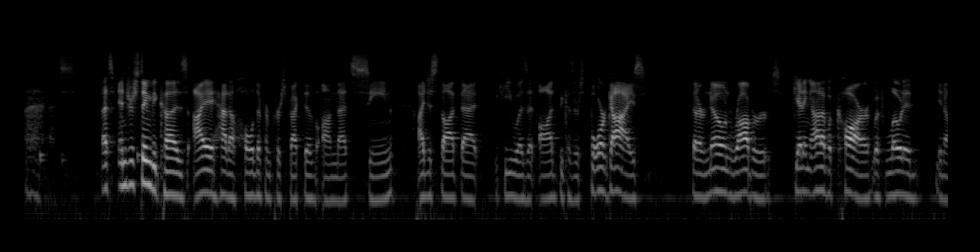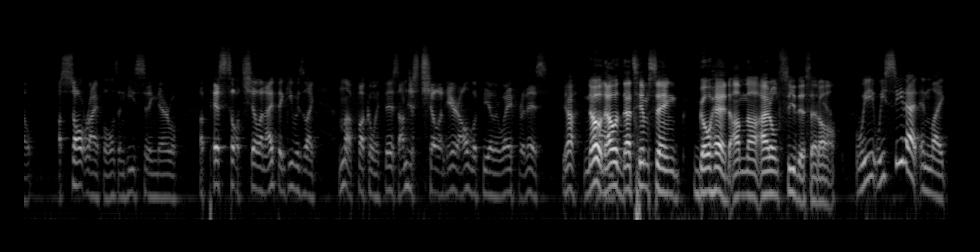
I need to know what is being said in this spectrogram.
That's that's interesting because I had a whole different perspective on that scene. I just thought that he was at odds because there's four guys that are known robbers getting out of a car with loaded, you know, assault rifles, and he's sitting there with a pistol chilling. I think he was like, "I'm not fucking with this. I'm just chilling here. I'll look the other way for this." Yeah. No, that Um, was that's him saying, "Go ahead. I'm not. I don't see this at all." We we see that in like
